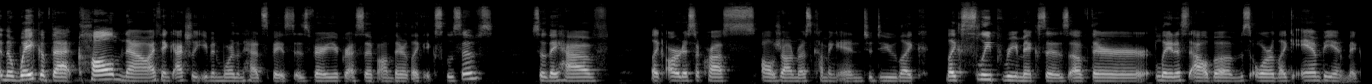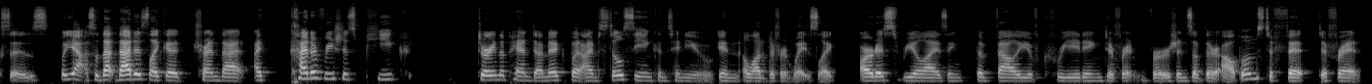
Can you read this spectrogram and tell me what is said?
In the wake of that, Calm now, I think actually even more than Headspace is very aggressive on their like exclusives. So they have like artists across all genres coming in to do like like sleep remixes of their latest albums or like ambient mixes. But yeah, so that that is like a trend that I kind of reached its peak during the pandemic, but I'm still seeing continue in a lot of different ways. Like artists realizing the value of creating different versions of their albums to fit different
